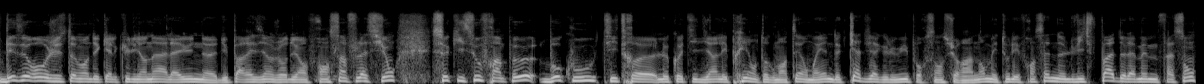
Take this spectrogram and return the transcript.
Des euros justement de calcul, il y en a à la une du Parisien aujourd'hui en France. Inflation, ceux qui souffrent un peu, beaucoup, titre euh, le quotidien. Les prix ont augmenté en moyenne de 4,8% sur un an, mais tous les Français ne le vivent pas de la même façon.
